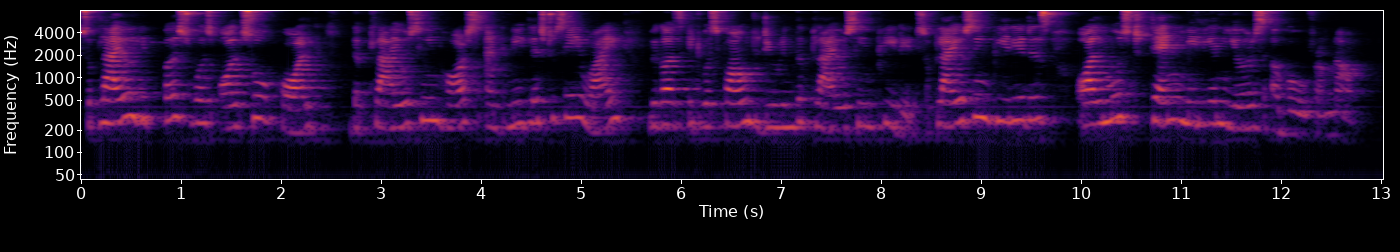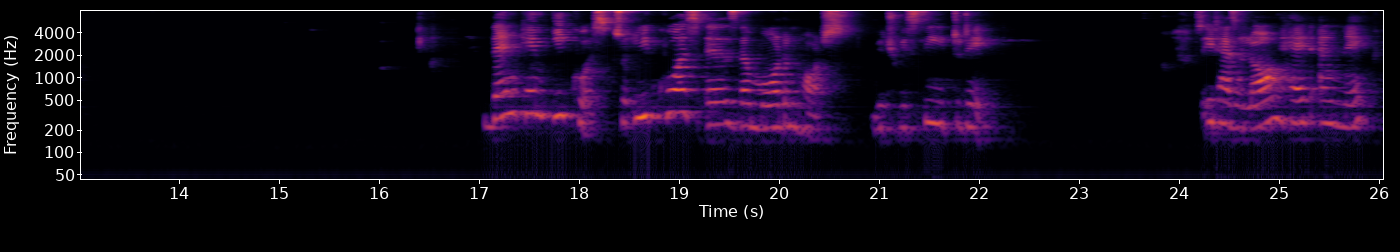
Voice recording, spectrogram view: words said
So Pliohippus was also called the Pliocene horse and needless to say why because it was found during the Pliocene period. So Pliocene period is almost 10 million years ago from now. Then came Equus. So Equus is the modern horse which we see today. So it has a long head and neck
